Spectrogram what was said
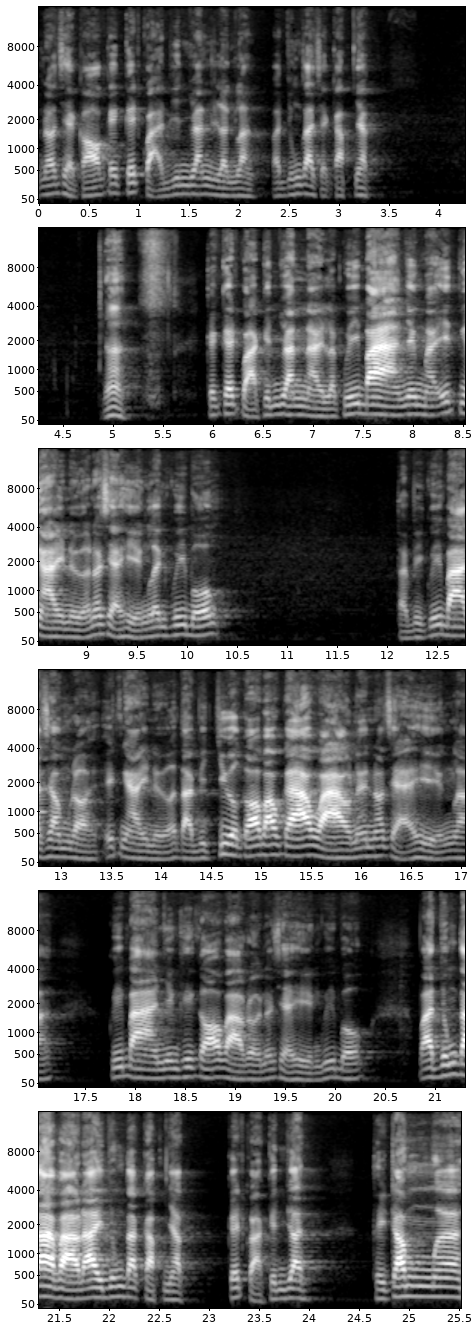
nó sẽ có cái kết quả kinh doanh lần lần và chúng ta sẽ cập nhật. À, cái kết quả kinh doanh này là quý 3 nhưng mà ít ngày nữa nó sẽ hiện lên quý 4 tại vì quý 3 xong rồi ít ngày nữa tại vì chưa có báo cáo vào nên nó sẽ hiện là quý 3 nhưng khi có vào rồi nó sẽ hiện quý 4 và chúng ta vào đây chúng ta cập nhật kết quả kinh doanh thì trong ờ,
